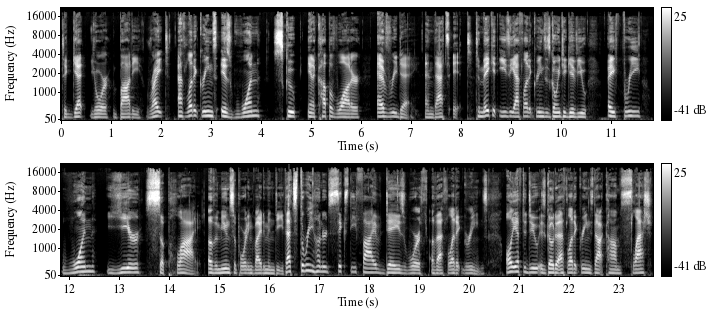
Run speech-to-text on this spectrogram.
to get your body right. Athletic Greens is one scoop in a cup of water every day, and that's it. To make it easy, Athletic Greens is going to give you a free one year supply of immune supporting vitamin D. That's 365 days worth of athletic greens. All you have to do is go to athleticgreens.com slash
